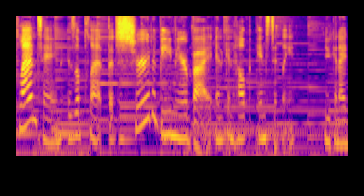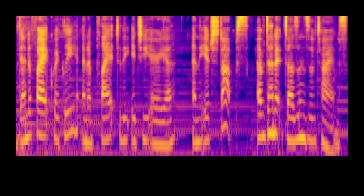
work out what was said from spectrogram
Plantain is a plant that's sure to be nearby and can help instantly. You can identify it quickly and apply it to the itchy area, and the itch stops. I've done it dozens of times.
